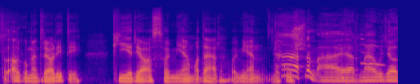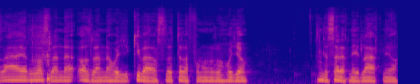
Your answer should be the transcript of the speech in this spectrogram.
tehát Argument Reality kiírja azt, hogy milyen madár, vagy milyen mokus. Hát nem AR, mert ugye az AR az, az, lenne, az lenne, hogy kiválasztod a telefonon, hogy a, de szeretnéd látni a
